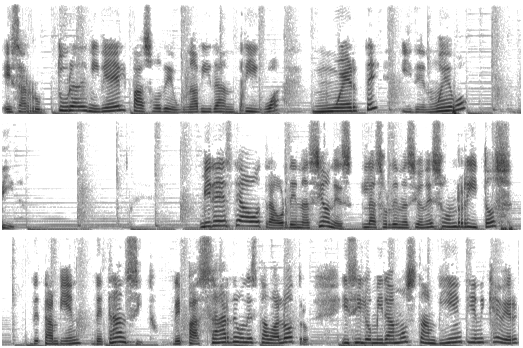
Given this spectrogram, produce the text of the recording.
esa ruptura de nivel, paso de una vida antigua, muerte y de nuevo vida. Mire esta otra, ordenaciones. Las ordenaciones son ritos también de tránsito, de pasar de un estado al otro. Y si lo miramos también tiene que ver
